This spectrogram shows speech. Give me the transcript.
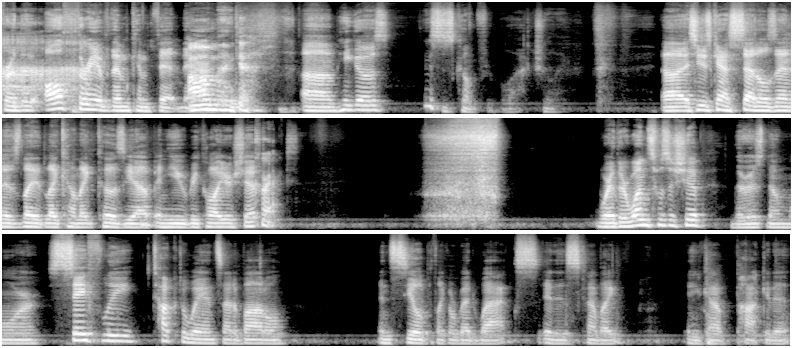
for the all three of them can fit there. Oh my god. Um, he goes, "This is comfortable, actually." Uh, as he just kind of settles in, is like like kind of like cozy up, and you recall your ship. Correct. Where there once was a ship, there is no more. Safely tucked away inside a bottle, and sealed with like a red wax. It is kind of like, and you kind of pocket it.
